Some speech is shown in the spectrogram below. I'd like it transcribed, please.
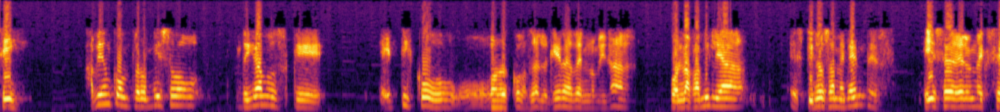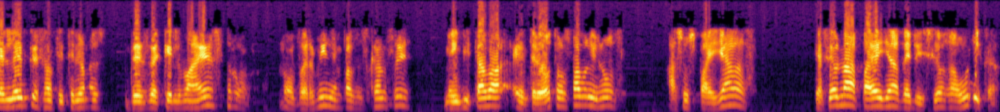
sí, había un compromiso, digamos que ético o como se le quiera denominar, con la familia Espinosa Menéndez. Ellos eran excelentes anfitriones desde que el maestro, don Fermín, en paz descanse, me invitaba, entre otros padrinos, a sus paelladas, que hacía una paella deliciosa, única,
